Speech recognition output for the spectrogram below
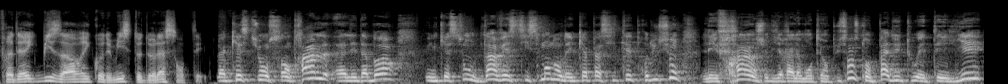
Frédéric Bizarre, économiste de la santé. La question centrale, elle est d'abord une question d'investissement dans des capacités de production. Les freins, je dirais, à la montée en puissance n'ont pas du tout été liés,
